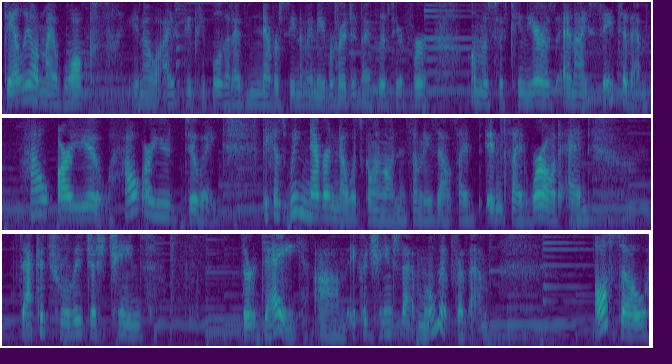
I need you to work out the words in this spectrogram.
daily on my walks, you know, I see people that I've never seen in my neighborhood and I've lived here for almost 15 years. And I say to them, How are you? How are you doing? because we never know what's going on in somebody's outside inside world and that could truly just change their day um, it could change that moment for them also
